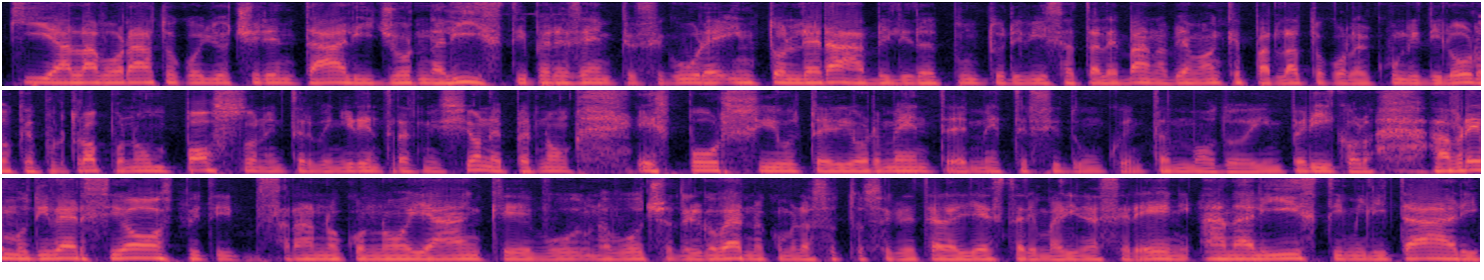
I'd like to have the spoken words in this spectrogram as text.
chi ha lavorato con gli occidentali, i giornalisti per esempio, figure intollerabili dal punto di vista talebano. Abbiamo anche parlato con alcuni di loro che purtroppo non possono intervenire in trasmissione per non esporsi ulteriormente e mettersi dunque in tal modo in pericolo. Avremo diversi ospiti, saranno con noi anche una voce del governo come la sottosegretaria agli esteri Marina Sereni, analisti militari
